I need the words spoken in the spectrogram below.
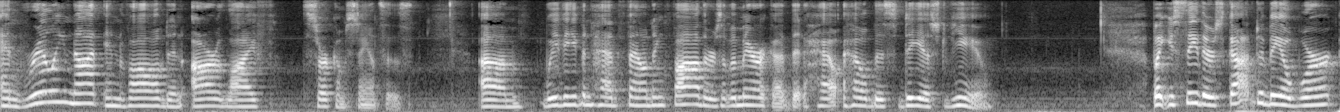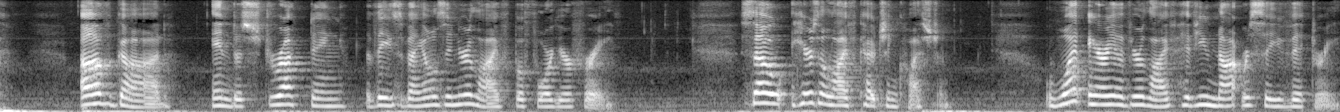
and really not involved in our life circumstances. Um, we've even had founding fathers of America that held this deist view. But you see, there's got to be a work of God in destructing these veils in your life before you're free. So here's a life coaching question What area of your life have you not received victory?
